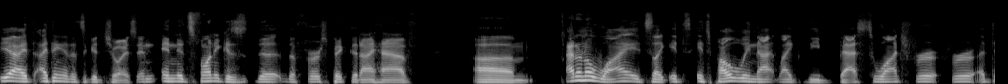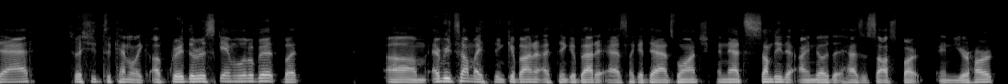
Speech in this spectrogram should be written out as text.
Yeah, I, I think that's a good choice, and and it's funny because the the first pick that I have, um, I don't know why it's like it's it's probably not like the best watch for for a dad, especially to kind of like upgrade the wrist game a little bit. But um, every time I think about it, I think about it as like a dad's watch, and that's something that I know that has a soft spot in your heart,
